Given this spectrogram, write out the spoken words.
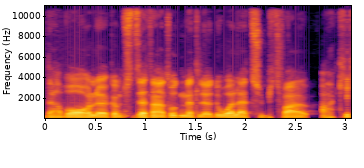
d'avoir le, comme tu disais tantôt, de mettre le doigt là-dessus puis de faire OK,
